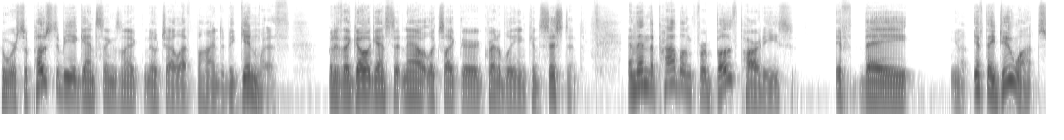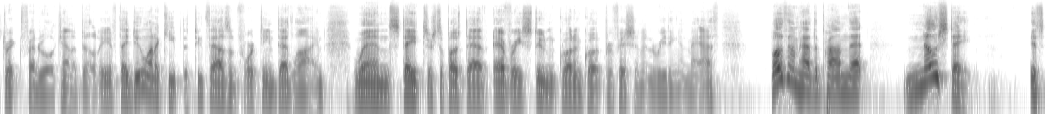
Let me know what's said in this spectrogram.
who were supposed to be against things like No Child Left Behind to begin with but if they go against it now, it looks like they're incredibly inconsistent. And then the problem for both parties, if they you know, if they do want strict federal accountability, if they do want to keep the 2014 deadline when states are supposed to have every student, quote unquote, proficient in reading and math, both of them have the problem that no state is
